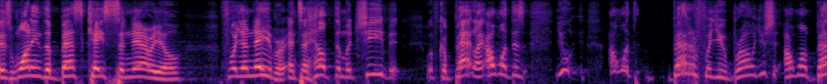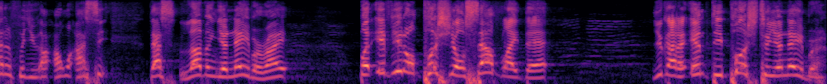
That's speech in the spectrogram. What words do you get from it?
is wanting the best case scenario for your neighbor and to help them achieve it with compassion. Like I want this, you, I want better for you, bro. You should. I want better for you. I, I, want, I see. That's loving your neighbor, right? But if you don't push yourself like that, you got an empty push to your neighbor.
